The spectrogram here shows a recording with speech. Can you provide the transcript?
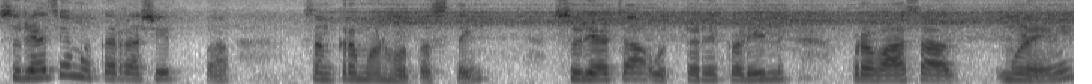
सूर्याचे मकर राशीत संक्रमण होत असते. सूर्याच्या उत्तरेकडील प्रवासामुळे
